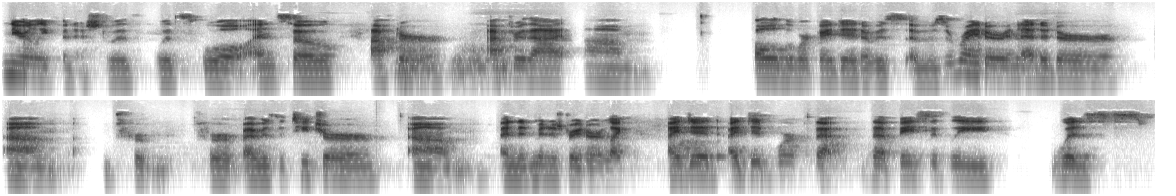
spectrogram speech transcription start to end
nearly finished with with school, and so after after that, um, all of the work I did, I was I was a writer and editor. Um, for for I was a teacher um, and administrator. Like I did I did work that that basically was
